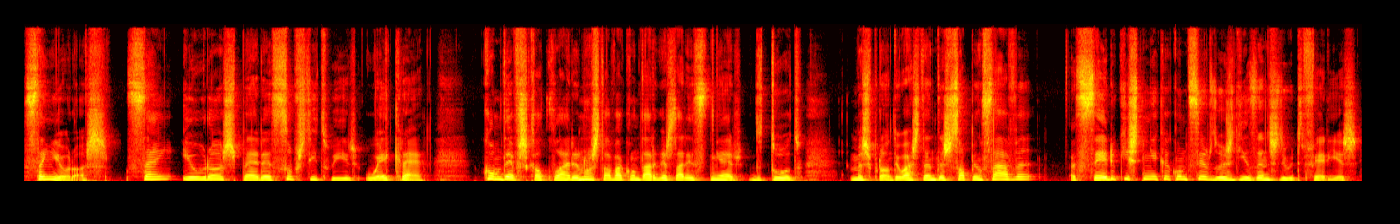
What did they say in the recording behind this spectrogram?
100 euros. 100 euros para substituir o ecrã. Como deves calcular, eu não estava a contar gastar esse dinheiro de todo. Mas pronto, eu às tantas só pensava a sério que isto tinha que acontecer dois dias antes de eu ir de férias.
